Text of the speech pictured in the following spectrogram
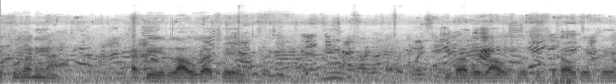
একটুখানি একটি লাউ গাছে কীভাবে লাউ হয়েছে সেটাও দেখলেন।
